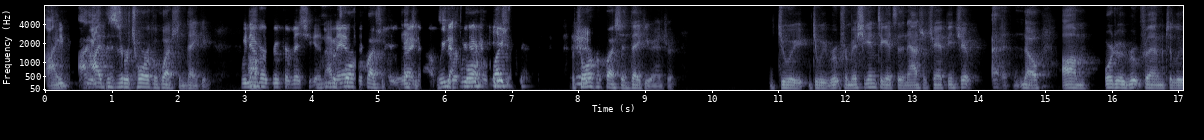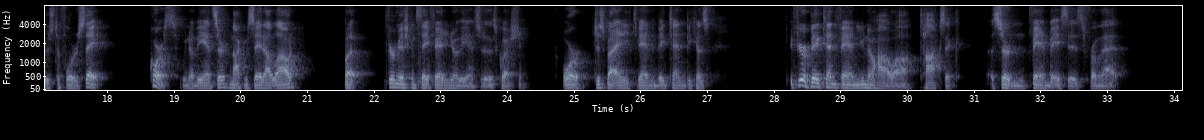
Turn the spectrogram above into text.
I, we, I, I, this is a rhetorical question. Thank you. We never um, root for Michigan. I'm rhetorical question. Thank right you. We, ne- rhetorical, never, question. rhetorical question. Thank you, Andrew. Do we do we root for Michigan to get to the national championship? Uh, no. Um, or do we root for them to lose to Florida State? Of course, we know the answer. I'm not going to say it out loud, but if you're a Michigan State fan, you know the answer to this question, or just about any fan in the Big Ten, because if you're a Big Ten fan, you know how uh, toxic a certain fan base is from that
